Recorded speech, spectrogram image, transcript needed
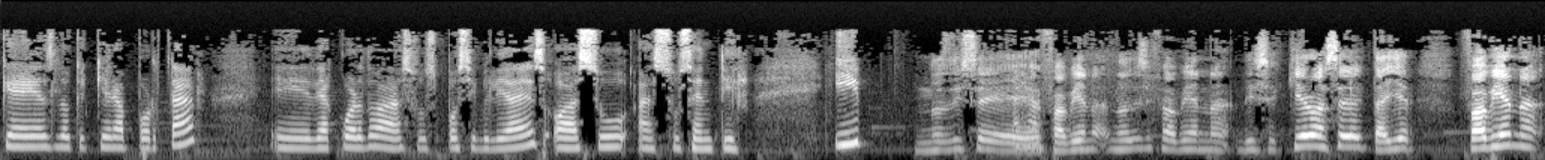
qué es lo que quiere aportar eh, de acuerdo a sus posibilidades o a su a su sentir y nos dice Fabiana, nos dice Fabiana, dice, quiero hacer el taller. Fabiana,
